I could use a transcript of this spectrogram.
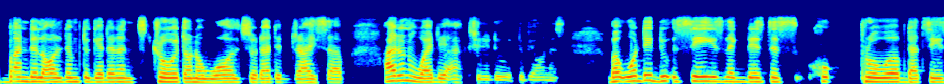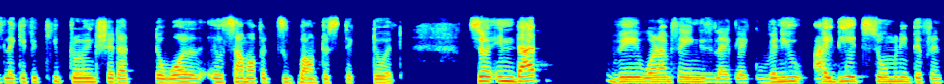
bundle all them together and throw it on a wall so that it dries up. I don't know why they actually do it to be honest. But what they do say is like there's this proverb that says like if you keep throwing shit at the wall, some of it's bound to stick to it. So in that way, what I'm saying is like like when you ideate so many different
